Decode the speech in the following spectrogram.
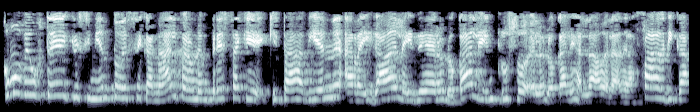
¿Cómo ve usted el crecimiento de ese canal para una empresa que, está bien arraigada en la idea de los locales, incluso en los locales al lado de la, de la fábrica?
